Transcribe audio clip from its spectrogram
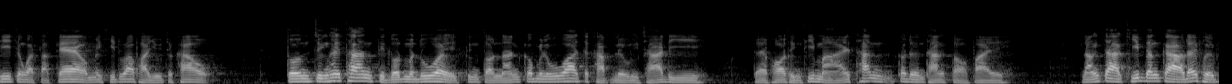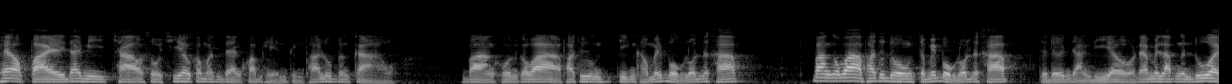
ที่จังหวัดสระแก้ว ไม่คิดว่าพายุจะเข้า ตนจึงให้ท่านติดรถมาด้วย ซึ่งตอนนั้นก็ไม่รู้ว่าจะขับเร็วหรือช้าดี แต่พอถึงที่หมายท่านก็เดินทางต่อไป หลังจากคลิปดังกล่าวได้เผยแพร่ออกไป ได้มีชาวโซเชียลเข้ามาแสดงความเห็นถึงพระรูปดังกล่าว บางคนก็ว่าพระธุดงค์จริงเขาไม่โบกรถนะครับ บางก็ว่าพระธุดงค์จะไม่โบกรถนะครับ จะเดินอย่างเดียวและไม่รับเงินด้วย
